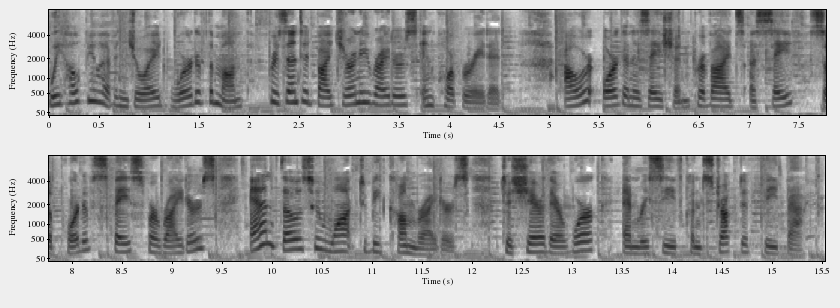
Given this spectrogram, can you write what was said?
We hope you have enjoyed Word of the Month presented by Journey Writers Incorporated. Our organization provides a safe, supportive space for writers and those who want to become writers to share their work and receive constructive feedback.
